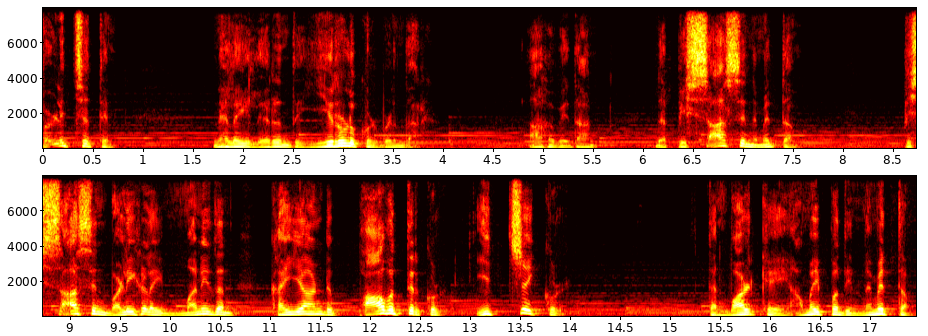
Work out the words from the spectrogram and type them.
வெளிச்சத்தின் நிலையில் இருந்து இருளுக்குள் விழுந்தார்கள். ஆகவேதான் இந்த பிசாசின் நிமித்தம் பிசாசின் வழிகளை மனிதன் கையாண்டு பாவத்திற்குள் இச்சைக்குள் தன் வாழ்க்கையை அமைப்பதின் நிமித்தம்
